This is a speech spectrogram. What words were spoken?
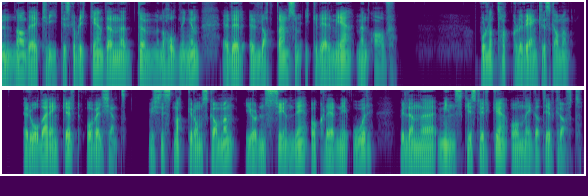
unna det kritiske blikket, den dømmende holdningen eller latteren som ikke ler med, men av. Hvordan takler vi egentlig skammen? Rådet er enkelt og velkjent. Hvis vi snakker om skammen, gjør den synlig og kler den i ord, vil den eh, minske i styrke og negativ kraft.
